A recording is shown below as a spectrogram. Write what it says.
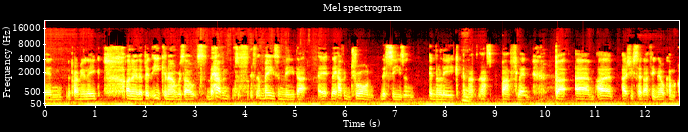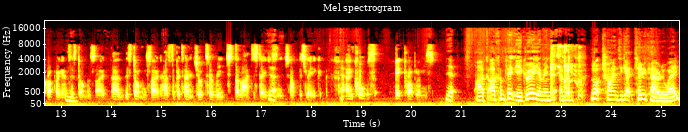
in the Premier League. I know they've been eking out results. They haven't. It's amazingly that it, they haven't drawn this season in the league, and that, that's baffling. But um, I, as you said, I think they'll come a cropper against this Dortmund side. Uh, this Dortmund side has the potential to reach the latter stages yeah. of the Champions League yeah. and cause big problems. Yeah, I, I completely agree. I mean, I mean, not trying to get too carried away,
